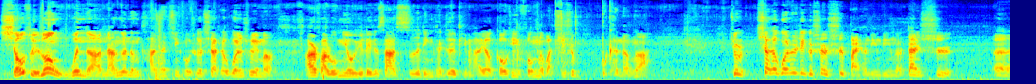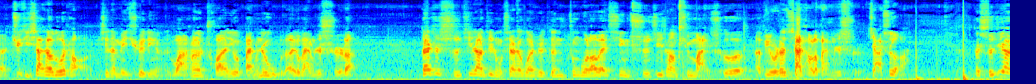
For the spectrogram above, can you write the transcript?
小嘴乱舞问的，南哥能谈谈进口车下调关税吗？阿尔法罗密欧与雷克萨斯、林肯这些品牌要高兴疯了吧？其实不可能啊，就是下调关税这个事儿是板上钉钉的，但是，呃，具体下调多少现在没确定。网上传有百分之五的，有百分之十的，但是实际上这种下调关税跟中国老百姓实际上去买车啊，比如他下调了百分之十，假设啊，那实际上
